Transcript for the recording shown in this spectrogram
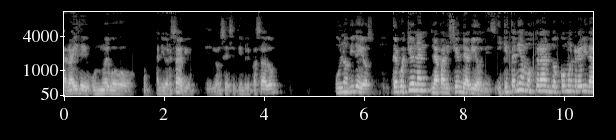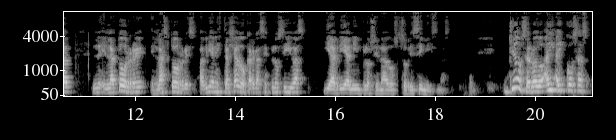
a raíz de un nuevo aniversario, el 11 de septiembre pasado, unos videos que cuestionan la aparición de aviones y que estarían mostrando cómo en realidad en la torre, en las torres, habrían estallado cargas explosivas y habrían implosionado sobre sí mismas. Yo he observado, hay, hay cosas,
